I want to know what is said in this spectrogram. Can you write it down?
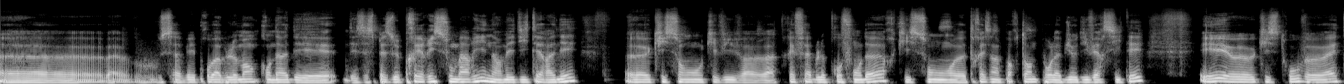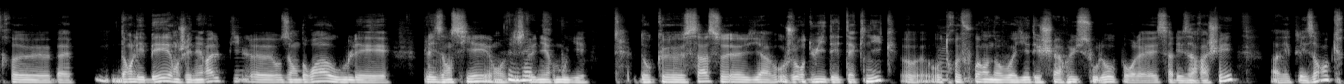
Euh, bah, vous savez probablement qu'on a des, des espèces de prairies sous-marines en Méditerranée euh, qui sont qui vivent à, à très faible profondeur, qui sont euh, très importantes pour la biodiversité et euh, qui se trouvent être euh, bah, dans les baies en général pile euh, aux endroits où les plaisanciers ont envie de venir mouiller. Donc euh, ça, il y a aujourd'hui des techniques. Euh, autrefois, on envoyait des charrues sous l'eau pour les, ça les arracher avec les encres.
